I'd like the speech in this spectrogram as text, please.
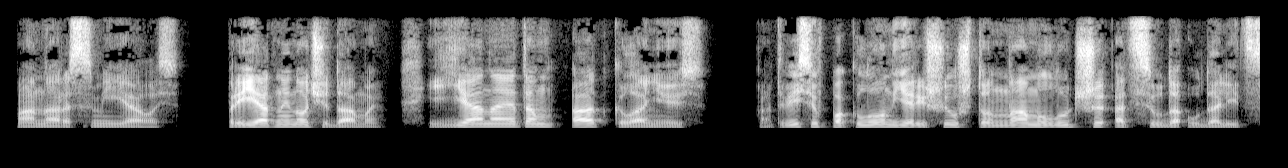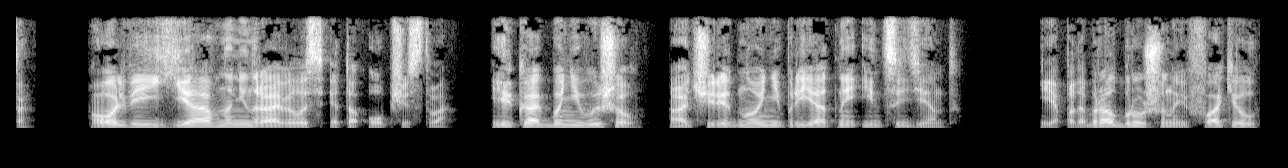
Она рассмеялась. «Приятной ночи, дамы. Я на этом откланяюсь». Отвесив поклон, я решил, что нам лучше отсюда удалиться. Ольвии явно не нравилось это общество. И как бы ни вышел, очередной неприятный инцидент. Я подобрал брошенный факел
